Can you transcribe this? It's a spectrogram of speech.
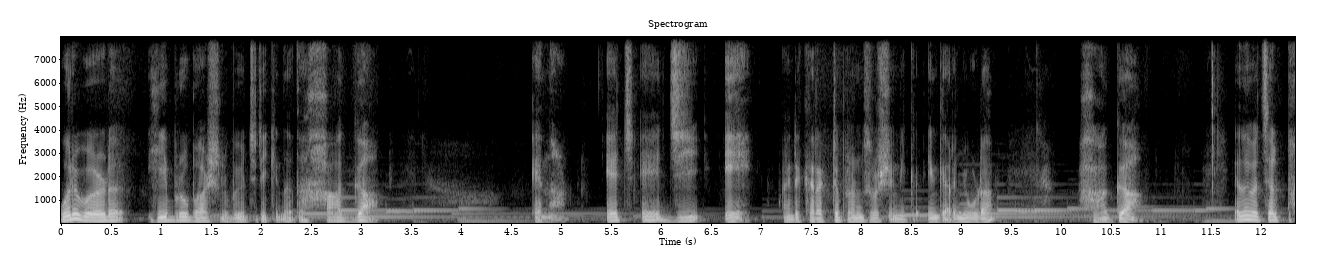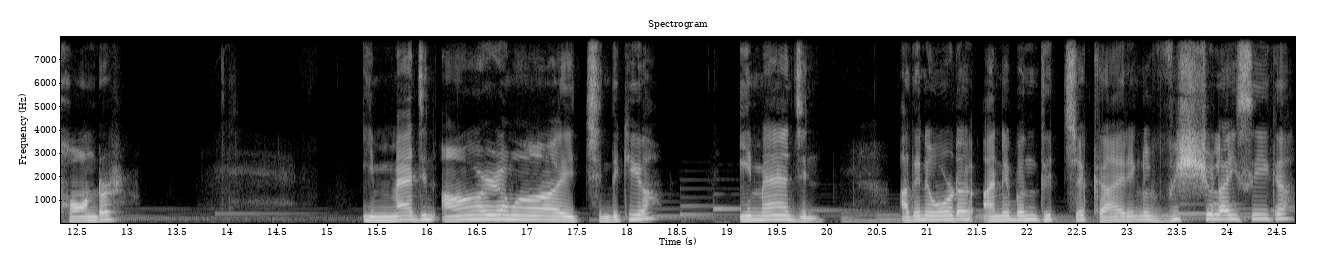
ഒരു വേർഡ് ഹീബ്രു ഭാഷയിൽ ഉപയോഗിച്ചിരിക്കുന്നത് ഹഗ എന്നാണ്. എച്ച് എ ജി എ അതിന്റെ കറക്റ്റ് പ്രൊനൗൺസിയേഷൻ എനിക്ക് എനിക്ക് അറിഞ്ഞുകൂടാ ഹഗ. എന്ന് വെച്ചാൽ ഫോണ്ടർ ഇമാജിൻ ആഴമായി ചിന്തിക്കുക. ഇമാജിൻ അതിനോട് അനുബന്ധിച്ച് കാര്യങ്ങൾ വിഷ്വലൈസ് ചെയ്യുക.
